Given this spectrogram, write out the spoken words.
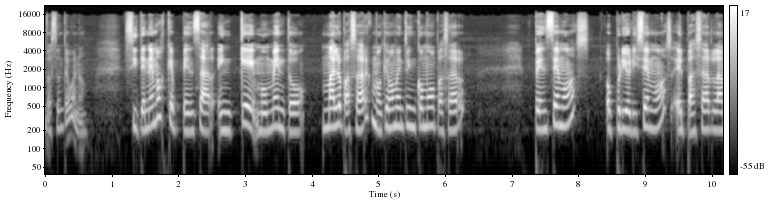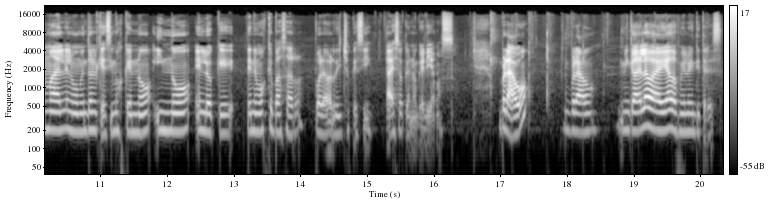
bastante bueno. Si tenemos que pensar en qué momento malo pasar, como qué momento incómodo pasar, pensemos o prioricemos el pasarla mal en el momento en el que decimos que no y no en lo que tenemos que pasar por haber dicho que sí a eso que no queríamos. Bravo, bravo. Micaela Bahía 2023.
